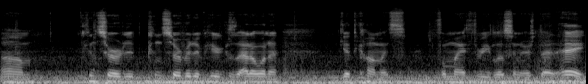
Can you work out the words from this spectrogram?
um, conservative. Conservative here because I don't want to get comments from my three listeners that hey,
